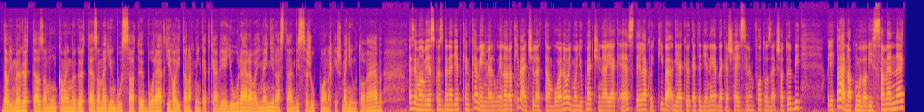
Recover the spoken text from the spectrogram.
de hogy mögötte az a munka, meg mögötte ez a megyünk busszal több órát, kihajítanak minket kb. egy órára, vagy mennyire, aztán visszazsuppolnak, és megyünk tovább. Ezért mondom, hogy ez közben egyébként kemény meló. Én arra kíváncsi lettem volna, hogy mondjuk megcsinálják ezt, tényleg, hogy kivágják őket egy ilyen érdekes helyszínen, fotózzák, stb., hogy egy pár nap múlva visszamennek,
